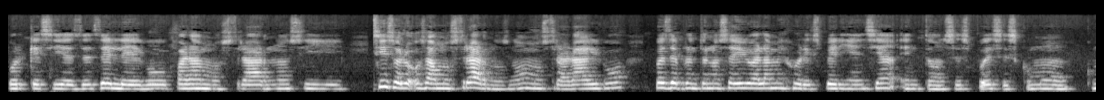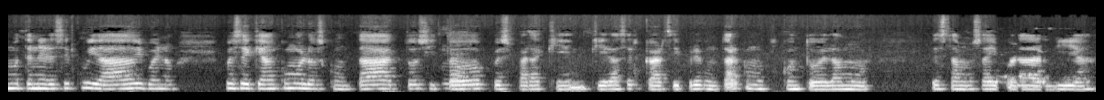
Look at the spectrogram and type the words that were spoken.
Porque si es desde el ego para mostrarnos y, sí, solo, o sea, mostrarnos, ¿no? Mostrar algo, pues de pronto no se viva la mejor experiencia, entonces pues es como, como tener ese cuidado y bueno, pues se quedan como los contactos y todo, pues para quien quiera acercarse y preguntar como que con todo el amor estamos ahí para dar guía.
